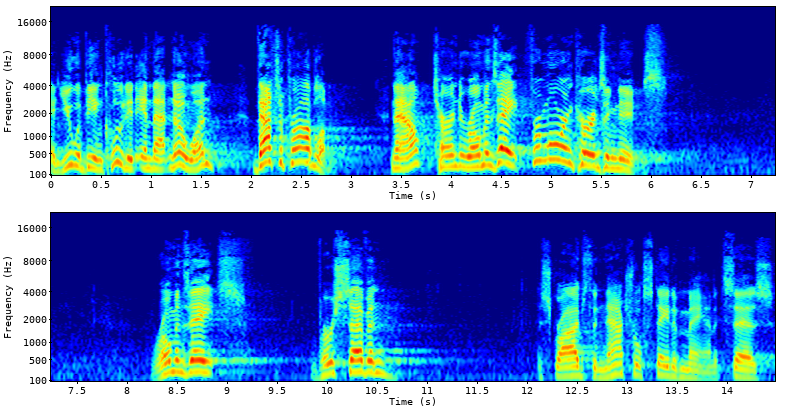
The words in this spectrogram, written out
and you would be included in that no one, that's a problem. Now, turn to Romans 8 for more encouraging news. Romans 8, verse 7, describes the natural state of man. It says,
